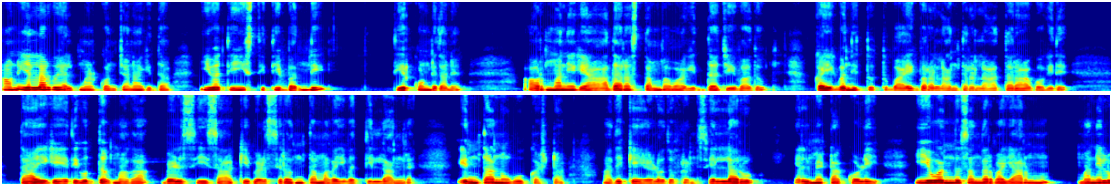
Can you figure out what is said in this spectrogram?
ಅವನು ಎಲ್ಲರಿಗೂ ಹೆಲ್ಪ್ ಮಾಡ್ಕೊಂಡು ಚೆನ್ನಾಗಿದ್ದ. ಇವತ್ತು ಈ ಸ್ಥಿತಿ ಬಂದು ತೀರ್ಕೊಂಡಿದ್ದಾನೆ. ಅವ್ರ ಮನೆಗೆ ಆಧಾರ ಸ್ತಂಭವಾಗಿದ್ದ ಜೀವ ಅದು. ಕೈಗೆ ಬಂದಿದ್ದು ತುತ್ತು ಬಾಯಿಗೆ ಬರಲ್ಲ ಅಂತಾರಲ್ಲ, ಆ ಥರ ಆಗೋಗಿದೆ. ತಾಯಿಗೆ ಎದೆಗುದ್ದ ಮಗ ಬೆಳೆಸಿ, ಸಾಕಿ ಬೆಳೆಸಿರೋಂಥ ಮಗ ಇವತ್ತಿಲ್ಲ ಅಂದರೆ ಎಂಥ ನೋವು, ಕಷ್ಟ? ಅದಕ್ಕೆ ಹೇಳೋದು ಫ್ರೆಂಡ್ಸ್ ಎಲ್ಲರೂ ಹೆಲ್ಮೆಟ್ ಹಾಕ್ಕೊಳ್ಳಿ. ಈ ಒಂದು ಸಂದರ್ಭ ಯಾರ ಮನೇಲೂ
